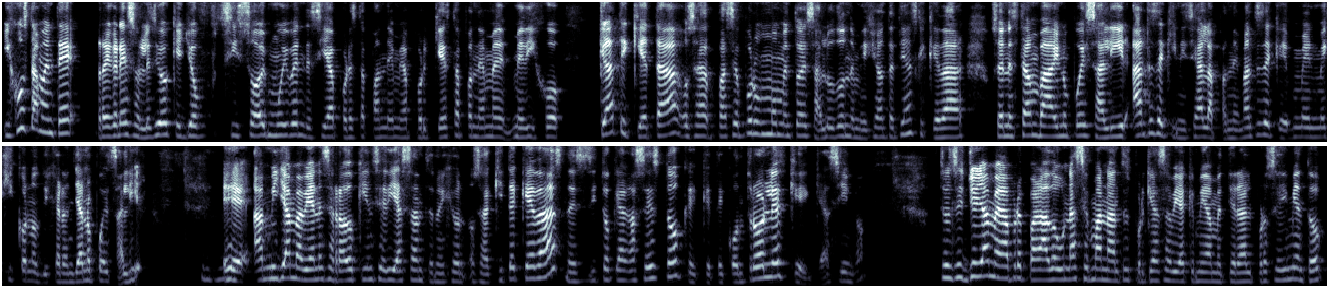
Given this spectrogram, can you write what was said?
Y justamente regreso, les digo que yo sí soy muy bendecida por esta pandemia, porque esta pandemia me, me dijo, quédate quieta, o sea, pasé por un momento de salud donde me dijeron, te tienes que quedar, o sea, en stand-by, no puedes salir, antes de que iniciara la pandemia, antes de que en México nos dijeran, ya no puedes salir. Eh, a mí ya me habían encerrado 15 días antes, me dijeron, o sea, aquí te quedas, necesito que hagas esto, que, que te controles, que, que así, ¿no? Entonces yo ya me había preparado una semana antes porque ya sabía que me iba a meter al procedimiento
